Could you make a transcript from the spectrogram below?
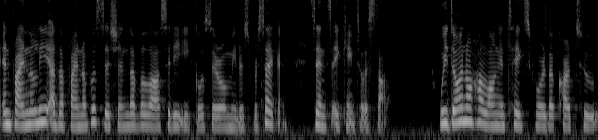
And finally, at the final position, the velocity equals 0 meters per second, since it came to a stop. We don't know how long it takes for the car to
